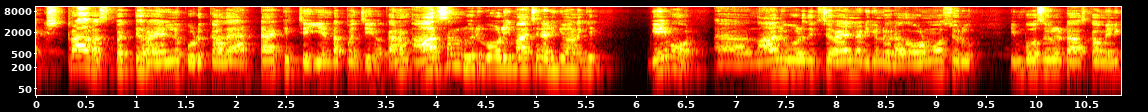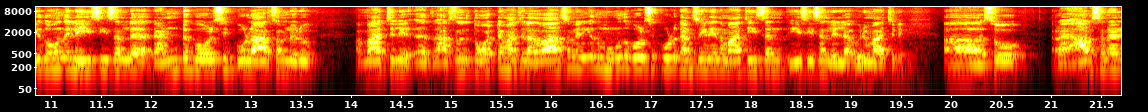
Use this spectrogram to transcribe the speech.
എക്സ്ട്രാ റെസ്പെക്ട് റയലിന് കൊടുക്കാതെ അറ്റാക്ക് ചെയ്യേണ്ടപ്പം ചെയ്യുക. കാരണം ആർസണൽ ഒരു ഗോൾ ഈ മാച്ചിൽ അടിക്കുകയാണെങ്കിൽ ഗെയിം ഓവർ നാല് ഗോൾ തിരിച്ച് റയലിന് അടിക്കേണ്ടി വരും. അത് ഓൾമോസ്റ്റ് ഒരു ഇമ്പോസിബിൾ ടാസ്ക് ആവും. എനിക്ക് തോന്നുന്നില്ല ഈ സീസണിൽ രണ്ട് ഗോൾസിൽ കൂടുതൽ ആർസണൽ ഒരു മാച്ചിൽ ആർസണൽ തോറ്റ മാച്ചിൽ അഥവാ ആർസണൽ എനിക്ക് മൂന്ന് ഗോൾസിൽ കൂടുതൽ കൺസീഡ് ചെയ്യുന്ന മാച്ച് ഈ സീസൺ ഈ സീസണിലില്ല ഒരു മാച്ചിൽ സോ ആർസണൽ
